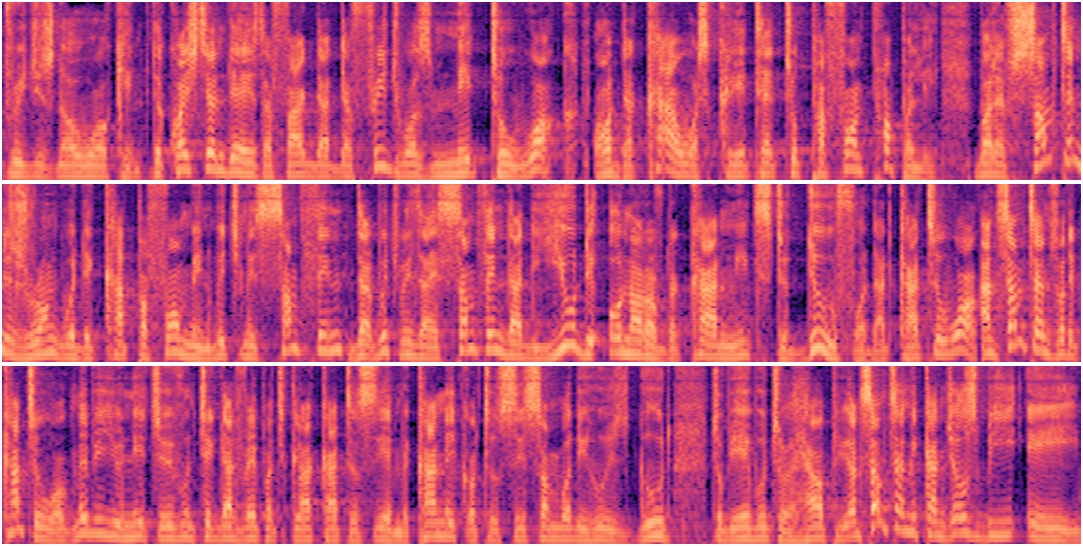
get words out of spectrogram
fridge is not working? The question there is the fact that the fridge was made to work or the car was created to perform properly. But if something is wrong with the car performing, which means something that which means there is something that you, the owner of the car, needs to do for that car to work. And sometimes for the car to work, maybe you need to even take that very particular car to see a mechanic or to see somebody who is good to be able to help you. And sometimes it can just be a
